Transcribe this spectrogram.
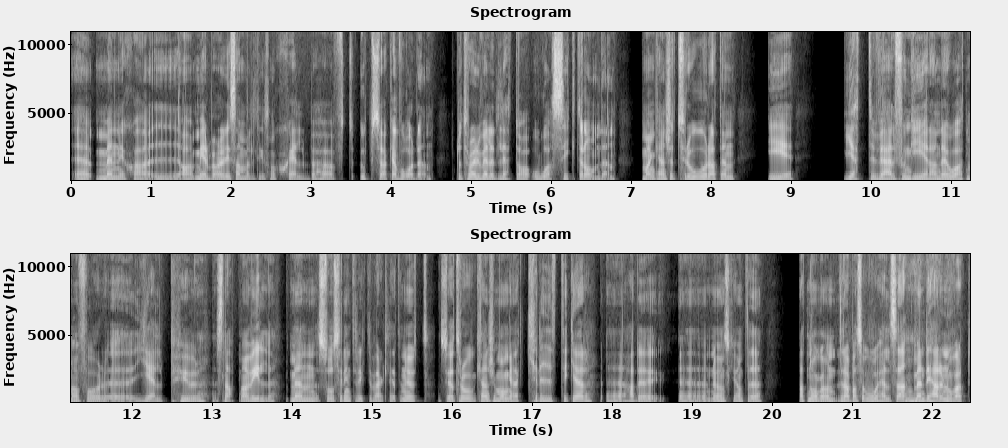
eh, människa, i, ja, medborgare i samhället liksom själv behövt uppsöka vården, då tror jag det är väldigt lätt att ha åsikter om den. Man kanske tror att den är jätteväl fungerande och att man får eh, hjälp hur snabbt man vill. Men så ser inte riktigt verkligheten ut. Så jag tror kanske många kritiker eh, hade, eh, nu önskar jag inte att någon drabbas av ohälsa, Mm. men det hade nog varit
